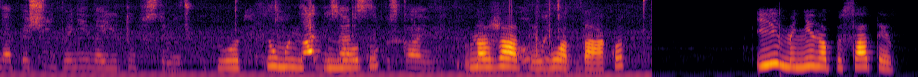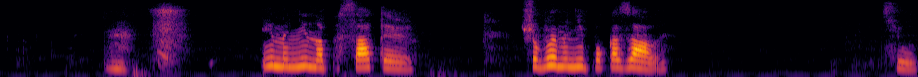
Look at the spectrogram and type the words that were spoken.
напишіть мені на YouTube строчку. от всю мою Ладно, зараз запускаю. нажати Опитом. вот так от. І мені написати. І мені написати, щоб ви мені показали цю.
